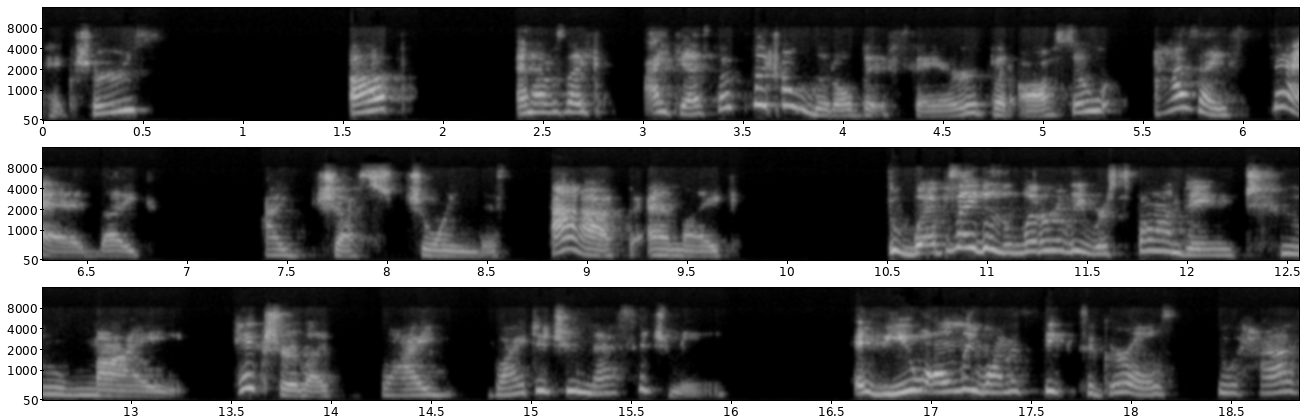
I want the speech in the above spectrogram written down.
pictures up. And I was like, I guess that's like a little bit fair, but also, as I said, like I just joined this app and like the website is literally responding to my picture like why why did you message me? If you only want to speak to girls who have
